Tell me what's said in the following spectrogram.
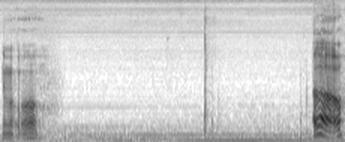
Then what- Whoa. Hello.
